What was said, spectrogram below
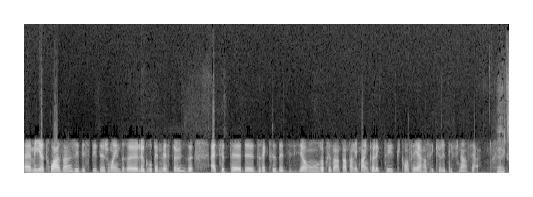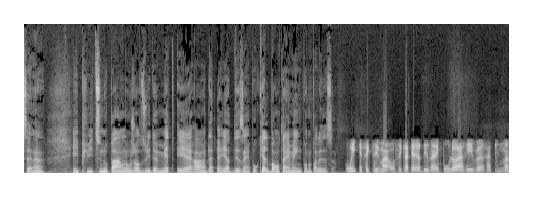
mais il y a trois ans, j'ai décidé de joindre le groupe Investeuse à titre de directrice de division, représentante en épargne collective puis conseillère en sécurité financière. Excellent. Et puis, tu nous parles aujourd'hui de mythes et erreurs de la période des impôts. Quel bon timing pour nous parler de ça? Oui, effectivement. On sait que la période des impôts là, arrive rapidement.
